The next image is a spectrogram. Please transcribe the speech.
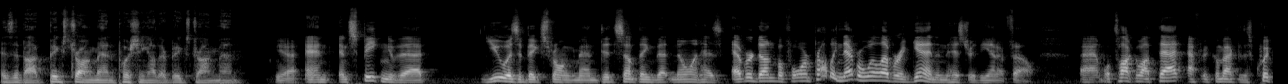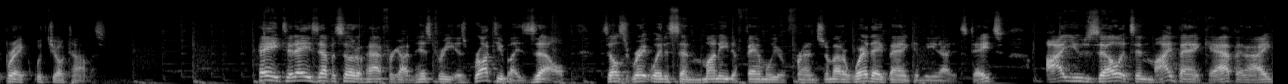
is about big, strong men pushing other big, strong men. Yeah. And, and speaking of that, you as a big, strong man did something that no one has ever done before and probably never will ever again in the history of the NFL. And uh, we'll talk about that after we come back to this quick break with Joe Thomas. Hey, today's episode of Half Forgotten History is brought to you by Zelle. Zelle's a great way to send money to family or friends, no matter where they bank in the United States. I use Zelle, it's in my bank app, and I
